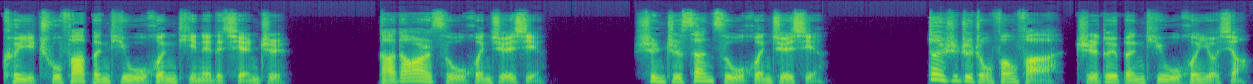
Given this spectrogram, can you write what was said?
可以触发本体武魂体内的潜质，达到二次武魂觉醒，甚至三次武魂觉醒。但是这种方法只对本体武魂有效，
